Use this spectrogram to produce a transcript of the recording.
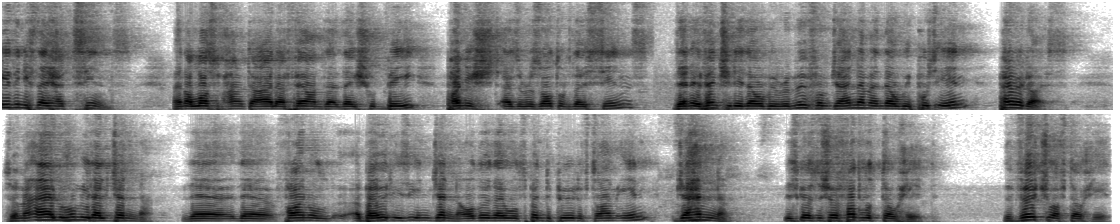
even if they had sins, and Allah Subhanahu wa Taala found that they should be punished as a result of those sins, then eventually they will be removed from Jahannam and they will be put in paradise. So ma'aluhum ila al-jannah Their, their final abode is in Jannah, although they will spend a period of time in Jahannam. This goes to show فضل التوحيد, the virtue of Tawheed.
